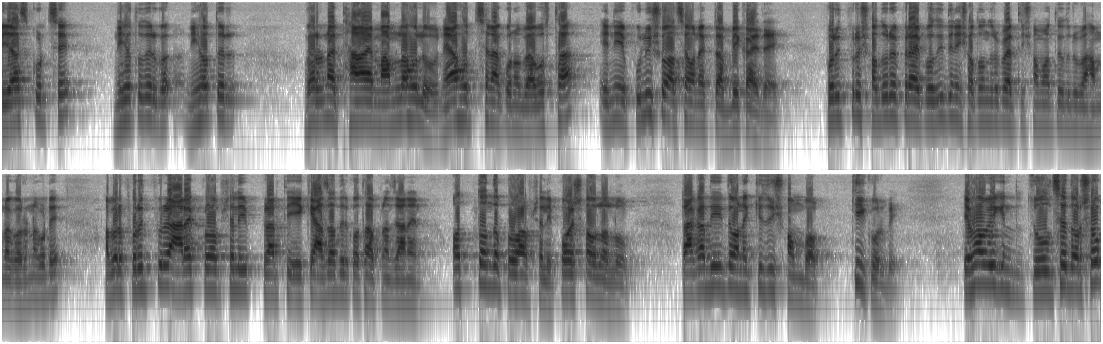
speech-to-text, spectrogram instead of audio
বিরাজ করছে। নিহতদের নিহতের ঘটনায় থানায় মামলা হলেও নেওয়া হচ্ছে না কোনো ব্যবস্থা। এ নিয়ে পুলিশও আছে অনেকটা বেকায়দায়। ফরিদপুরে সদরে প্রায় প্রতিদিনই স্বতন্ত্র প্রার্থী সমর্থকদের উপর হামলা ঘটনা ঘটে। আবার ফরিদপুরে আরেক প্রভাবশালী প্রার্থী একে আজাদের কথা আপনারা জানেন। অত্যন্ত প্রভাবশালী, পয়সাওয়ালা লোক। টাকা দিয়ে তো অনেক কিছুই সম্ভব। কি করবে? এভাবেই কিন্তু চলছে দর্শক।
